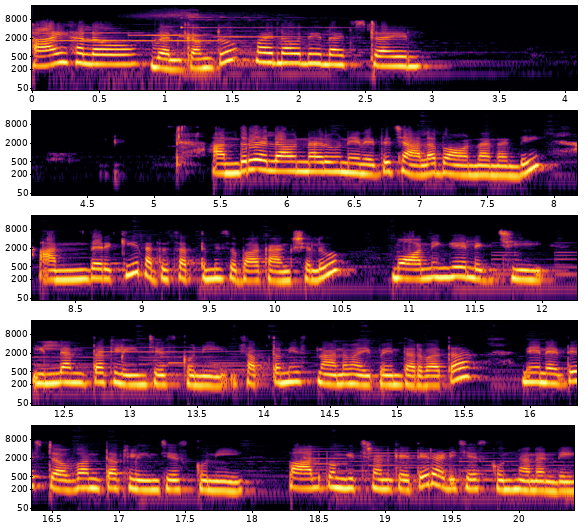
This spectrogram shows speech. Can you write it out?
Hi hello. Welcome to my lovely life style. అందరూ ఎలా ఉన్నారు? నేనైతే చాలా బాగున్నానండి. అందరికీ రథసప్తమి శుభాకాంక్షలు. మార్నింగే లెగ్చి ఇల్లంతా క్లీన్ చేసుకుని సప్తమి స్నానం అయిపోయిన తర్వాత నేనైతే స్టవ్ అంతా క్లీన్ చేసుకుని పాలు పొంగించడానికి అయితే రెడీ చేసుకుంటున్నానండి.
